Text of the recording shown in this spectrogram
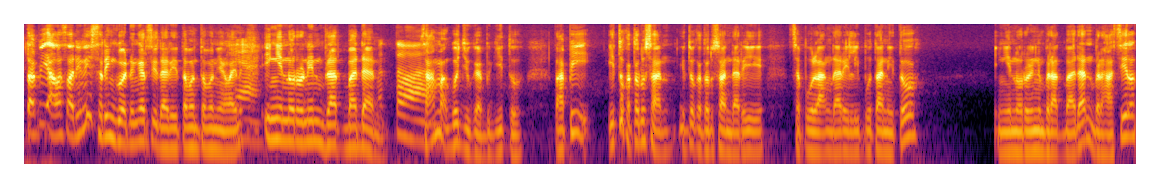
Tapi alasan ini sering gua dengar sih dari teman-teman yang lain Iya. ingin nurunin berat badan Betul. sama gue juga begitu tapi itu keterusan itu keterusan dari sepulang dari liputan itu ingin nurunin berat badan berhasil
